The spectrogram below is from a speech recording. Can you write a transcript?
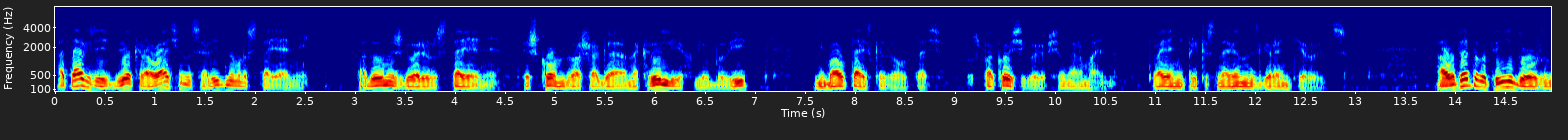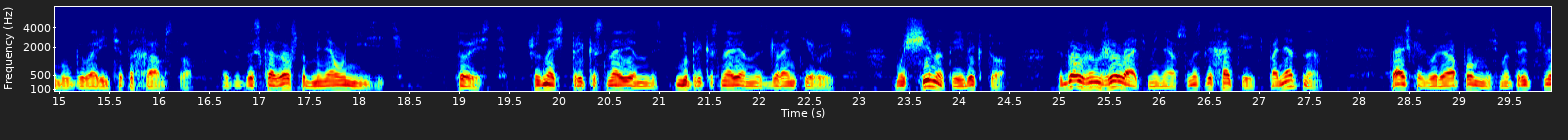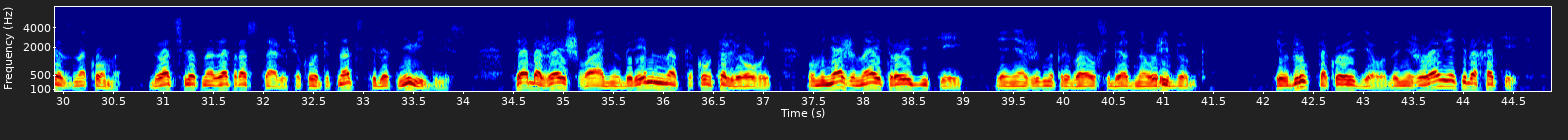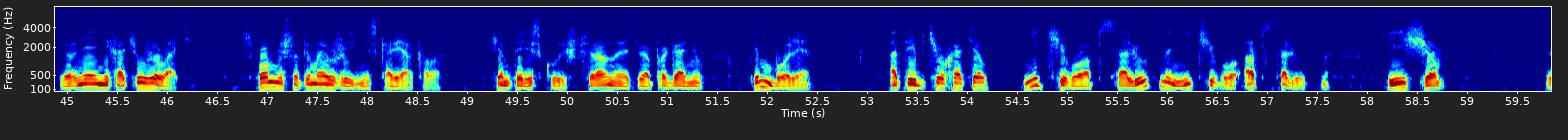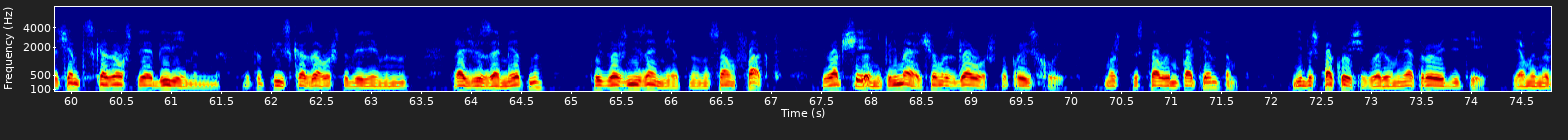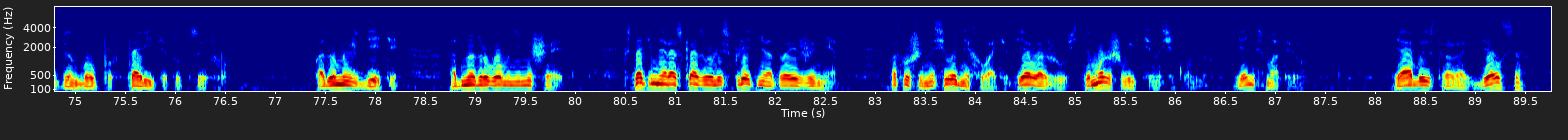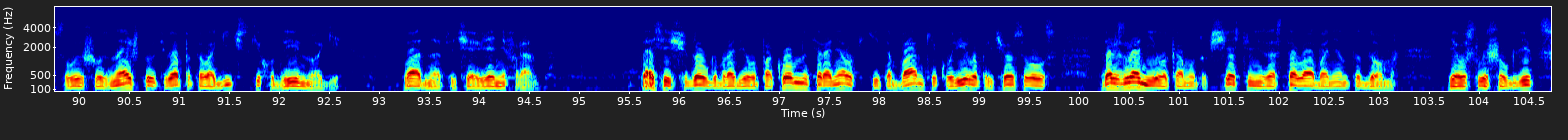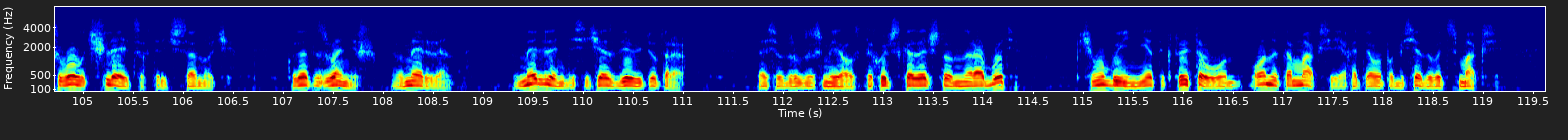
А так здесь две кровати на солидном расстоянии. Подумаешь, говорю, расстояние. Пешком два шага, а на крыльях любви. Не болтай, сказала Тася. Успокойся, говорю, все нормально. Твоя неприкосновенность гарантируется. А вот этого ты не должен был говорить. Это хамство. Это ты сказал, чтобы меня унизить. То есть, что значит прикосновенность, неприкосновенность гарантируется? Мужчина ты или кто? Ты должен желать меня, в смысле хотеть. Понятно? Тачка, говорю, опомнись, мы 30 лет знакомы. 20 лет назад расстались, около 15 лет не виделись. Ты обожаешь Ваню, беременна от какого-то Левы. У меня жена и трое детей. Я неожиданно прибавил себе одного ребенка. И вдруг такое дело. Да не желаю я тебя хотеть. Вернее, не хочу жевать. Вспомни, что ты мою жизнь исковеркала. Чем ты рискуешь? Все равно я тебя прогоню. Тем более. А ты бы чего хотел? Ничего, абсолютно ничего, абсолютно. И еще. Зачем ты сказал, что я беременна? Это ты сказала, что беременна. Разве заметно? Пусть даже незаметно, но сам факт. И вообще я не понимаю, о чем разговор, что происходит. Может, ты стал импотентом? Не беспокойся, говорю, у меня трое детей. Я вынужден был повторить эту цифру. Подумаешь, дети. Одно другому не мешает. Кстати, мне рассказывали сплетню о твоей жене. Послушай, на сегодня хватит. Я ложусь. Ты можешь выйти на секунду? Я не смотрю. Я быстро разделся. Слышу, знаешь, что у тебя патологически худые ноги. Ладно, отвечаю, я не франт. Тася еще долго бродила по комнате, роняла какие-то банки, курила, причесывалась, даже звонила кому-то. К счастью, не застала абонента дома. Я услышал, где эта сволочь шляется в три часа ночи. Куда ты звонишь? В Мэриленд. В Мэриленде сейчас девять утра. Тася вдруг засмеялась. «Ты хочешь сказать, что он на работе?» «Почему бы и нет? И кто это он?» «Он — это Макси. Я хотела побеседовать с Макси».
